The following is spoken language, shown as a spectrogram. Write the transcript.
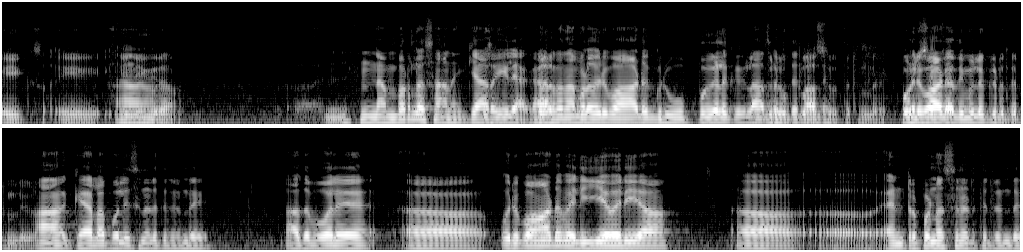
ഈ- നമ്പർലെസ് ആണ്. എനിക്ക് അറിയില്ല കാരണം നമ്മൾ ഒരുപാട് ഗ്രൂപ്പുകൾക്ക് ക്ലാസ് എടുത്തിട്ടുണ്ട്. പോലീസ് എടുത്തിട്ടുണ്ട്. ആ കേരള പോലീസിന് എടുത്തിട്ടുണ്ട്. അതുപോലെ ഒരുപാട് വലിയ വലിയ എന്റർപ്രണേഴ്സിന് എടുത്തിട്ടുണ്ട്.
